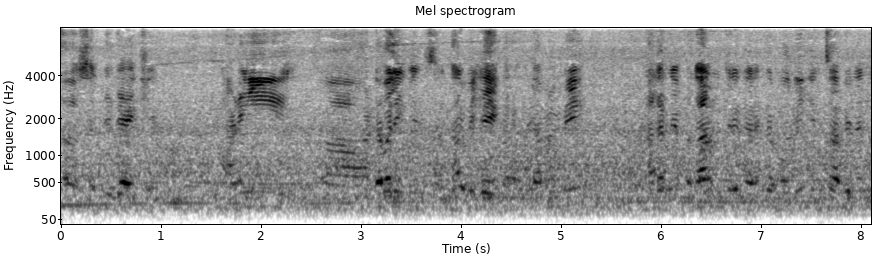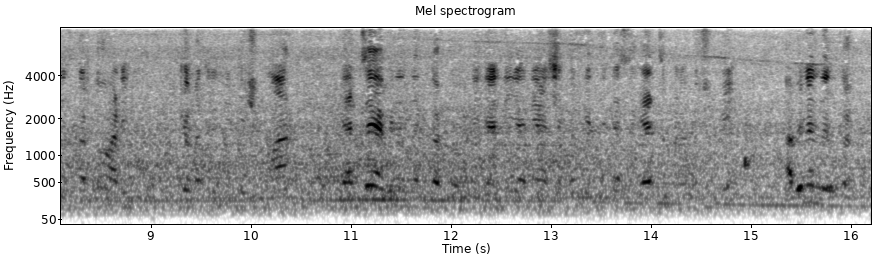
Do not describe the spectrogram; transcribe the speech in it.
संधी द्यायची. आणि डबल इंजिन सरकार विजयी करावं. त्यामुळे मी आदरणीय प्रधानमंत्री नरेंद्र मोदीजींचं अभिनंदन करतो आणि मुख्यमंत्री नितीश कुमार यांचंही अभिनंदन करतो. आणि ज्यांनी ज्यांनी आज शपथ घेतली त्या सगळ्यांचं मनापासून मी अभिनंदन करतो.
